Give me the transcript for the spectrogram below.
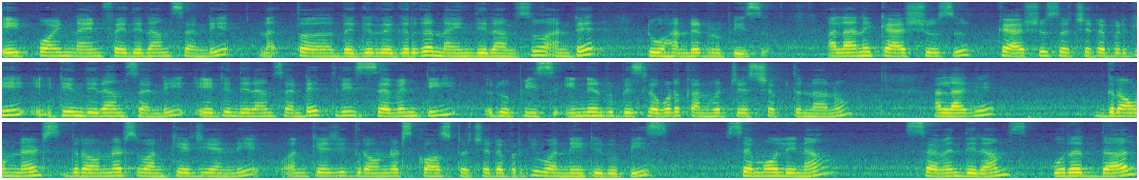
eight point nine five dirhams అండి. త- దగ్గర దగ్గరగా నైన్ దిరామ్స్ అంటే టూ హండ్రెడ్ రూపీస్. అలానే క్యాష్యూస్ క్యాష్యూస్ వచ్చేటప్పటికి ఎయిటీన్ దిరామ్స్ అండి. ఎయిటీన్ దిరామ్స్ అంటే త్రీ సెవెంటీ రూపీస్ ఇండియన్ రూపీస్లో కూడా కన్వర్ట్ చేసి చెప్తున్నాను. అలాగే గ్రౌండ్ నట్స్ గ్రౌండ్ నట్స్ వన్ కేజీ అండి. వన్ కేజీ గ్రౌండ్ నట్స్ కాస్ట్ వచ్చేటప్పటికి one eighty rupees semolina seven dirhams urad dal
